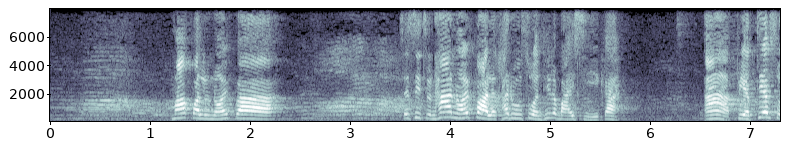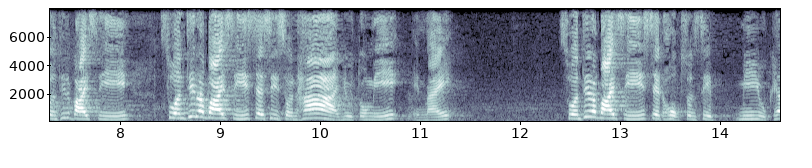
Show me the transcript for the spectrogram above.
10 มากกว่าหรือน้อยกว่าเศษ4ส่วน5น้อยกว่าเหรอคะดูส่วนที่ระบายสีค่ะอ่าเปรียบเทียบส่วนที่ระบายสี ส่วนที่ระบายสีเศษ4ส่วน5อยู่ตรงนี้เห็นไหม ส่วนที่ระบายสีเศษ6ส่วน10 มีอยู่แค่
